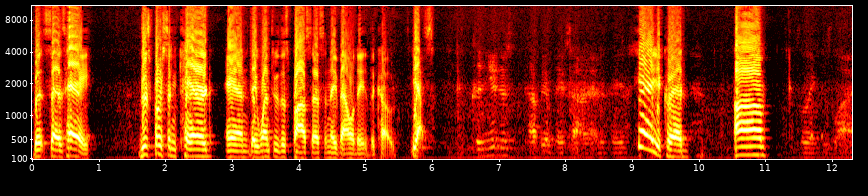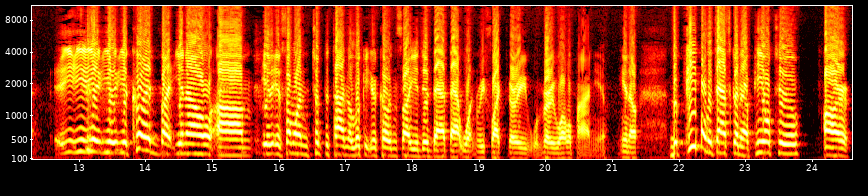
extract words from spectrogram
that says, hey, this person cared, and they went through this process, and they validated the code. Yes? Couldn't you just copy and paste that on every page? Yeah, you could. Um, So like just lie. You, you, you, could, but you know, um, if, if someone took the time to look at your code and saw you did that, that wouldn't reflect very, very well upon you. You know, the people that that's going to appeal to are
